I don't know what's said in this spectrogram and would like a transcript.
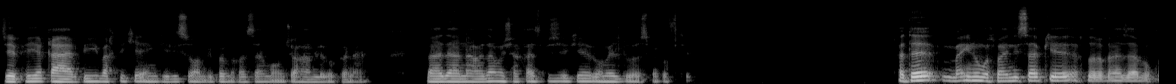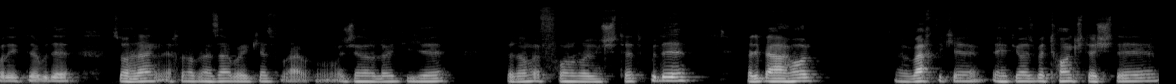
جبهه غربی وقتی که انگلیس و آمریکا می‌خواستن به اونجا حمله بکنن و در نهایت مشخص بشه که رومل درست می‌گفته. حتی من اینو مطمئن نیستم که اختلاف نظر با خود هیتلر بوده. ظاهرا اختلاف نظر با یکی از جنرال های دیگه به نام فون راینشتت بوده. ولی به هر حال وقتی که احتیاج به تانک داشته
